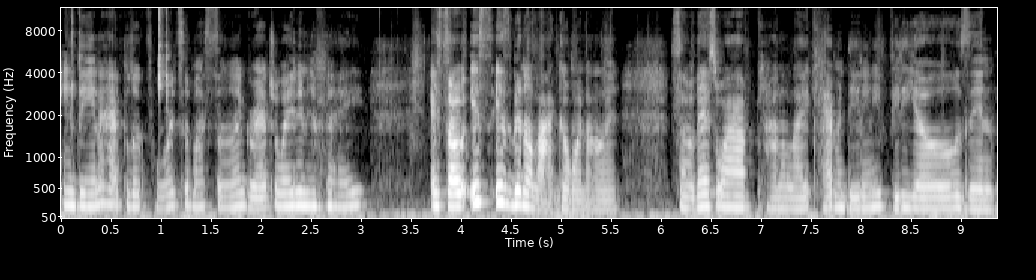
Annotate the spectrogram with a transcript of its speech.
And then I have to look forward to my son graduating in May. And so it's it's been a lot going on. So that's why I've kind of like haven't did any videos and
